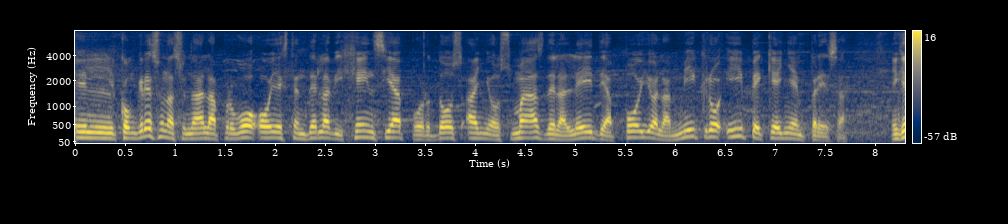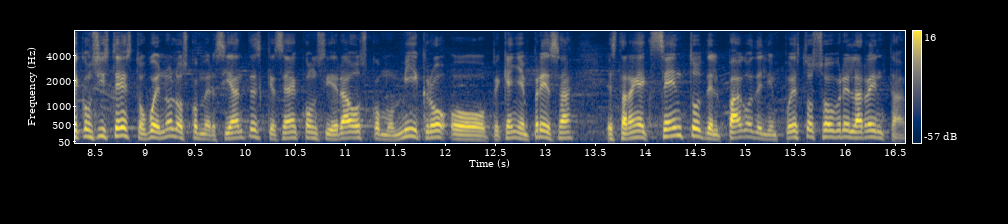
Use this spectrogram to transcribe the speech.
El Congreso Nacional aprobó hoy extender la vigencia por dos años más de la ley de apoyo a la micro y pequeña empresa. ¿En qué consiste esto? Bueno, los comerciantes que sean considerados como micro o pequeña empresa estarán exentos del pago del impuesto sobre la renta.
